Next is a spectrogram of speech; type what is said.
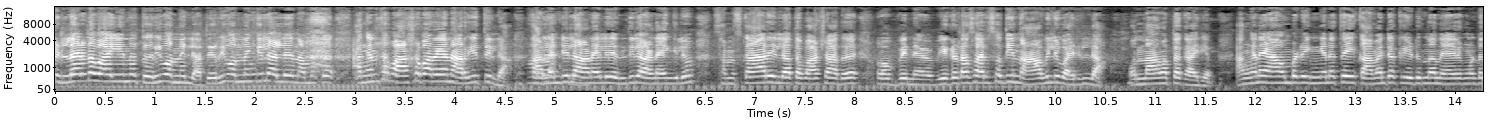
പിള്ളേരുടെ വായിൽ നിന്ന് തെറി വന്നില്ല. തെറി വന്നെങ്കിലല്ലേ നമുക്ക് അങ്ങനത്തെ ഭാഷ പറയാൻ അറിയത്തില്ല. കമന്റിലാണേലും എന്തിലാണെങ്കിലും സംസ്കാരം ഇല്ലാത്ത ഭാഷ അത് പിന്നെ വികട സരസ്വതി നാവിൽ വരില്ല. ഒന്നാമത്തെ കാര്യം. അങ്ങനെ ആകുമ്പോൾ ഇങ്ങനത്തെ ഈ കമന്റ് ഒക്കെ ഇടുന്ന നേരം കൊണ്ട്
